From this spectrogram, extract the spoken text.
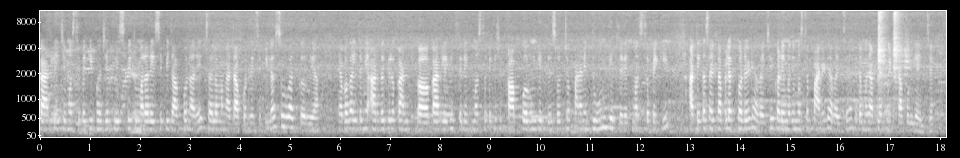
कारल्याची मस्तपैकी भजी क्रिस्पी तुम्हाला रेसिपी दाखवणार आहे. चला मग आता आपण रेसिपीला सुरुवात करूया. या बघा इथं मी अर्धा किलो कान कारले घेतलेले आहेत. मस्तपैकी असे काप करून घेतले स्वच्छ पाण्याने धुवून घेतलेले आहेत मस्तपैकी. आता एका साईडला आपल्याला कढई ठेवायची कढईमध्ये मस्त पाणी ठेवायचं आहे त्याच्यामध्ये आपल्याला मीठ टाकून घ्यायचं. आहे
